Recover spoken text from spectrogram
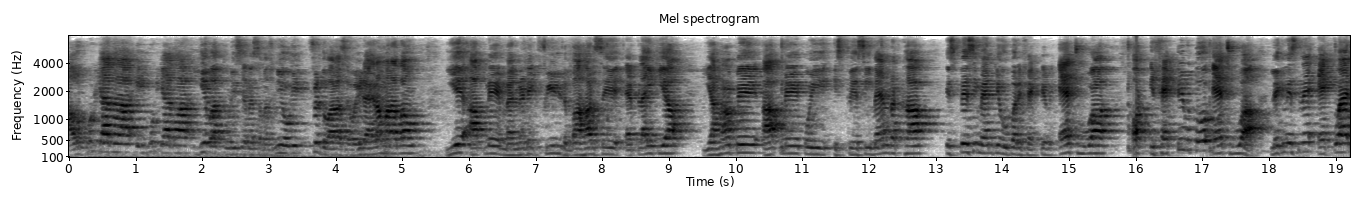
आउटपुट क्या था इनपुट क्या था, ये बात थोड़ी सी हमें समझनी होगी, फिर दोबारा से वही डायग्राम बनाता हूँ। ये आपने मैग्नेटिक फ़ील्ड बाहर से अप्लाई किया, यहाँ पे आपने कोई स्पेसिमैन रखा स्पेसिमैन के ऊपर इफ़ेक्टिव एच हुआ, और इफ़ेक्टिव तो एच हुआ, लेकिन इसने एक्वायर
